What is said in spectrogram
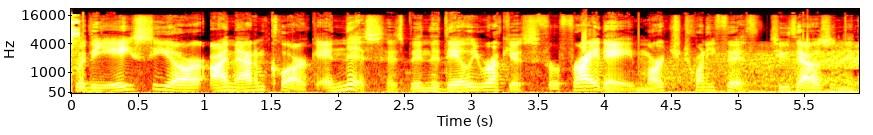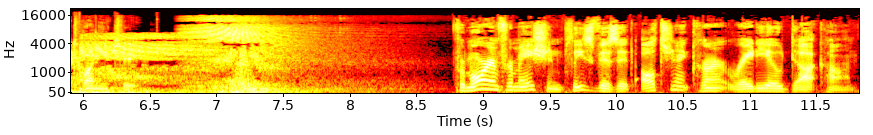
For the ACR, I'm Adam Clark, and this has been the Daily Ruckus for Friday, March 25th, 2022. For more information, please visit alternatecurrentradio.com.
